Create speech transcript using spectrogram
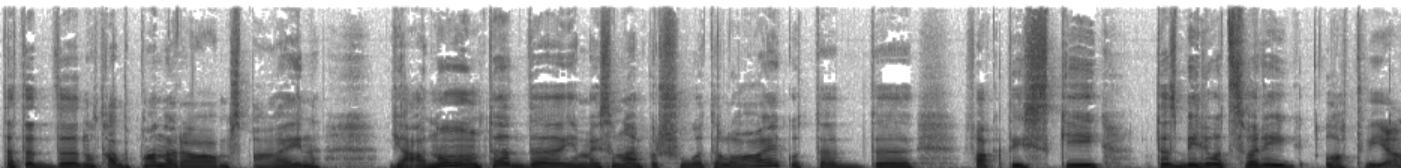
Tā tad uh, nu, tāda panorāmas aina. Jā, nu, un tad, uh, ja mēs runājam par šo laiku, tad uh, faktiski tas bija ļoti svarīgi Latvijā.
